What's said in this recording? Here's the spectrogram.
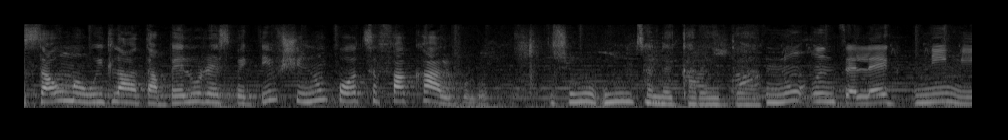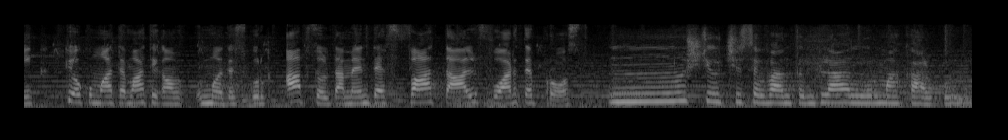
stau, mă uit la tabelul respectiv și nu pot să fac calculul. Deci eu nu, nu înțeleg care e ideea. Nu înțeleg nimic. Eu cu matematica mă descurc absolutamente fatal, foarte prost. Nu știu ce se va întâmpla în urma calculului.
